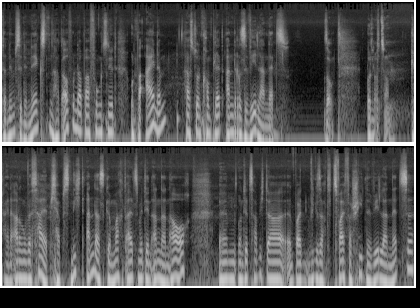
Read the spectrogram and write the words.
Dann nimmst du den nächsten, hat auch wunderbar funktioniert. Und bei einem hast du ein komplett anderes WLAN-Netz. So. Und keine Ahnung weshalb. Ich habe es nicht anders gemacht als mit den anderen auch. Ähm, und jetzt habe ich da, äh, bei, wie gesagt, zwei verschiedene WLAN-Netze.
